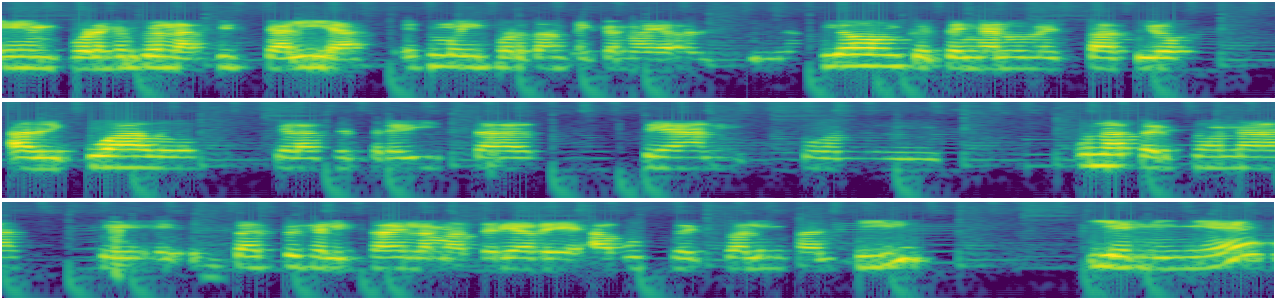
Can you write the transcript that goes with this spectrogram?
en, por ejemplo, en las fiscalías. Es muy importante que no haya discriminación, que tengan un espacio adecuado, que las entrevistas sean con una persona que está especializada en la materia de abuso sexual infantil y en niñez,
